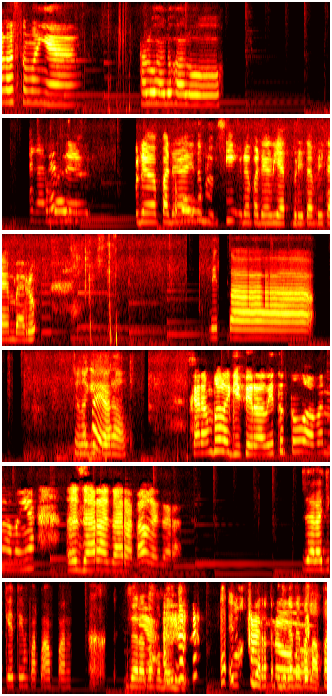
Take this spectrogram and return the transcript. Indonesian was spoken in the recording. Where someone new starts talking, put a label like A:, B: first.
A: Halo semuanya.
B: Halo, halo, halo.
A: Kembali. Udah pada
B: Kembali.
A: itu belum sih? Udah pada lihat berita-berita yang baru?
B: Berita
C: Yang lagi
B: ya?
C: viral.
A: Sekarang tuh lagi viral itu tuh apa namanya? Eh, Zara, Zara. Tahu gak Zara?
B: Zara JKT48.
C: Zara
A: Iya.
C: toko baju. Eh, itu
A: Bukan
C: Zara
A: dong.
C: JKT48.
